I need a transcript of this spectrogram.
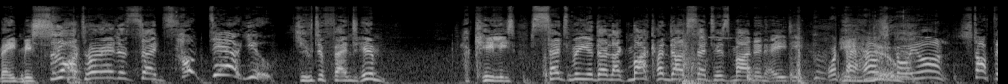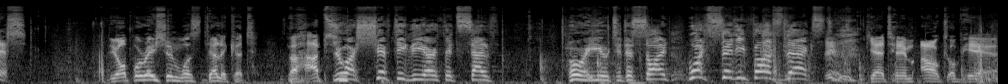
made me slaughter innocents. How dare you? You defend him? Achilles sent me in there like Macandal sent his man in Haiti. What He the hell's knew. going on? Stop this! The operation was delicate. Perhaps You are shifting the earth itself. Who are you to decide what city falls next? Get him out of here.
